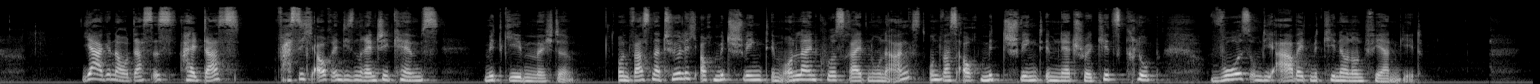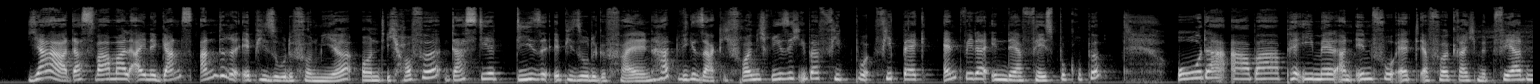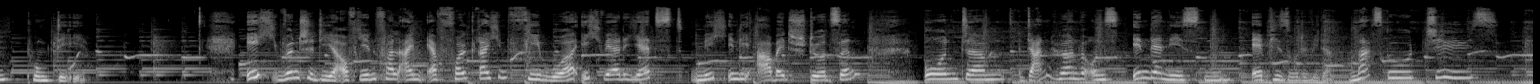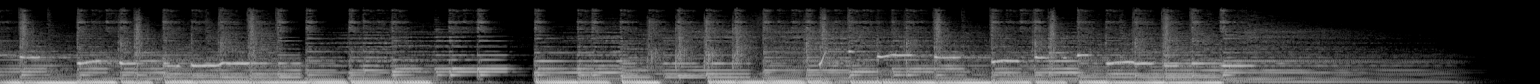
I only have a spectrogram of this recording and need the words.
ja, genau, das ist halt das, was ich auch in diesen Renchi Camps mitgeben möchte. Und was natürlich auch mitschwingt im Online-Kurs Reiten ohne Angst und was auch mitschwingt im Natural Kids Club, wo es um die Arbeit mit Kindern und Pferden geht. Ja, das war mal eine ganz andere Episode von mir und ich hoffe, dass dir diese Episode gefallen hat. Wie gesagt, ich freue mich riesig über Feedback, entweder in der Facebook-Gruppe oder aber per E-Mail an info at erfolgreichmitpferden.de. Ich wünsche dir auf jeden Fall einen erfolgreichen Februar. Ich werde jetzt mich in die Arbeit stürzen und ähm, dann hören wir uns in der nächsten Episode wieder. Mach's gut. Tschüss.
